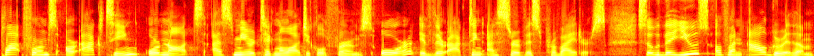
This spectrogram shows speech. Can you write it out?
platforms are acting or not as mere technological firms, or if they're acting as service providers. So the use of an algorithm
